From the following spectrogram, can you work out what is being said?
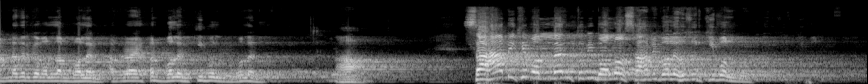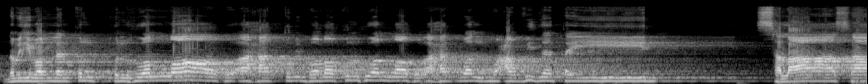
আপনাদেরকে বললাম, বলেন। আপনারা এখন বলেন, কি বলব? বলেন। হ্যাঁ সাহাবিকে বললেন, তুমি বলো। সাহাবি বলে, হুজুর কি বলব? নবীজি বললেন, কুল কুল হুয়াল্লাহু আহাদ। তুমি বলো, কুল হুয়াল্লাহু আহাদ ওয়াল মুআউযিযাতাইন। সালাসা,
